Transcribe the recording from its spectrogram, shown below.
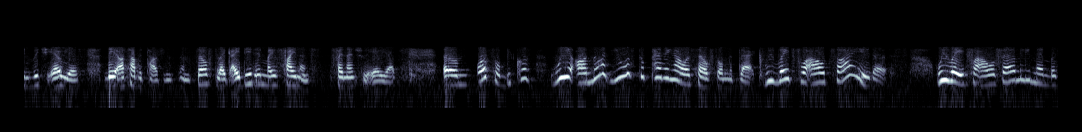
in which areas they are sabotaging themselves, like I did in my finance financial area. Um, also, because we are not used to patting ourselves on the back, we wait for outsiders. We wait for our family members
